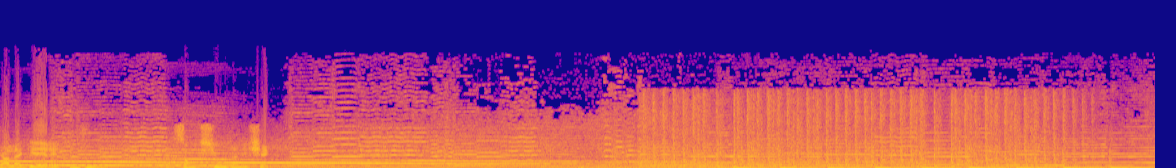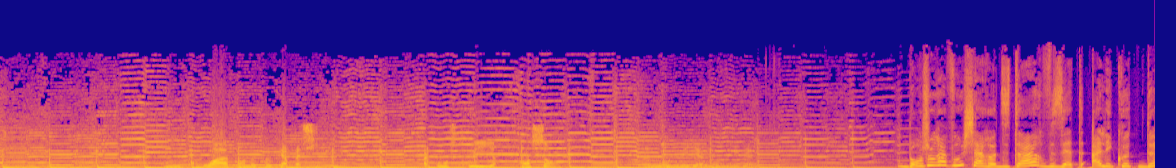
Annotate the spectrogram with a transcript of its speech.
car la guerre est toujours la sanction d'un échec. En notre capacité à construire ensemble un monde méga. Bonjour à vous, chers auditeurs. Vous êtes à l'écoute de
